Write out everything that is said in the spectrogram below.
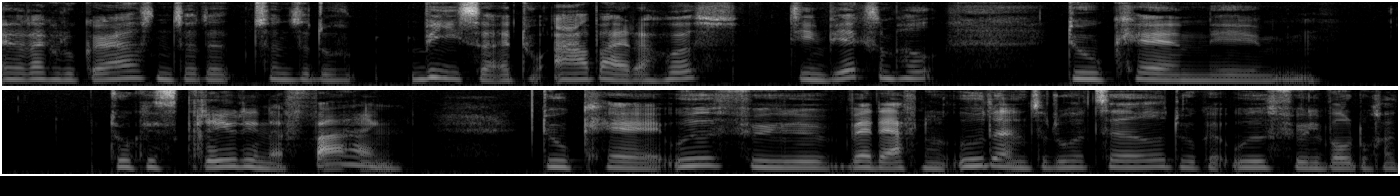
eller der kan du gøre sådan, så, det, sådan, så du viser, at du arbejder hos din virksomhed. Du kan, øh, du kan skrive din erfaring. Du kan udfylde, hvad det er for nogle uddannelse, du har taget. Du kan udfylde, hvor du, har,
